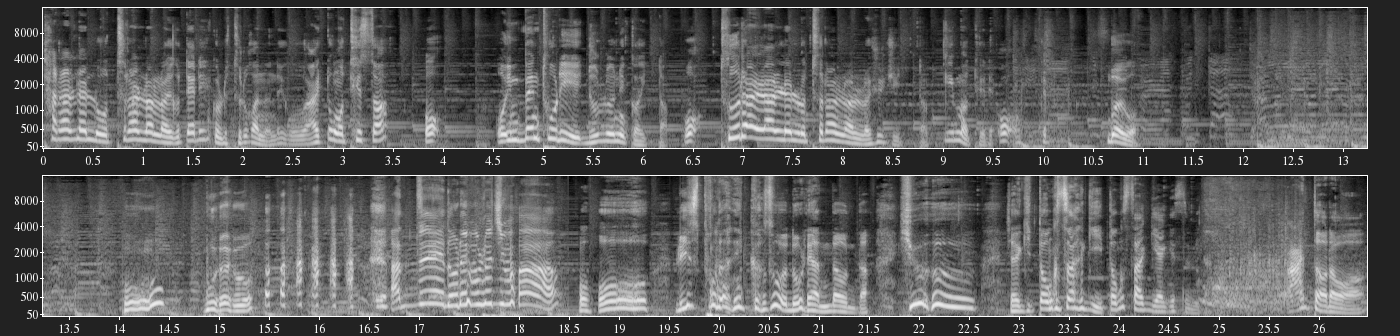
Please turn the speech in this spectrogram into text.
타랄렐로 트랄랄라 이거 때릴 걸로 들어갔는데 이거 알똥 어떻게 싸? 어? 어 인벤토리 누르니까 있다. 어 트랄랄렐로 트랄랄라 휴지 있다. 끼면 어떻게 돼? 어? 뭐야 이거? 어? 뭐야 이거? 안돼 노래 부르지 마. 어, 어 리스폰 하니까 소 노래 안 나온다. 휴. 자 여기 똥싸기 똥싸기 하겠습니다. 아 더러워.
